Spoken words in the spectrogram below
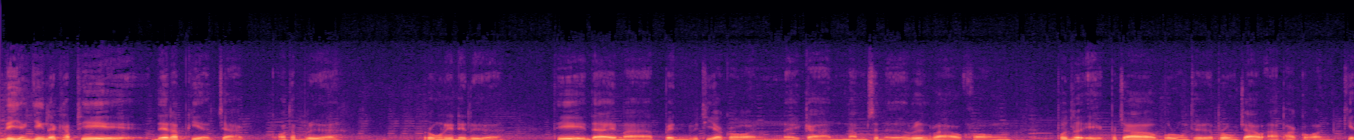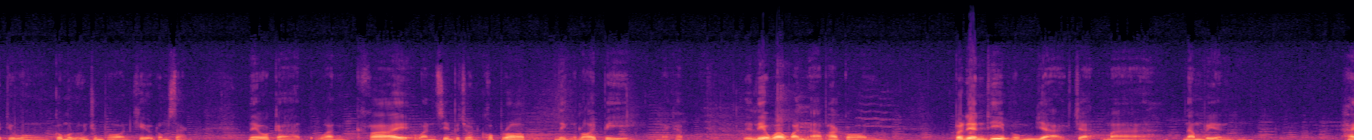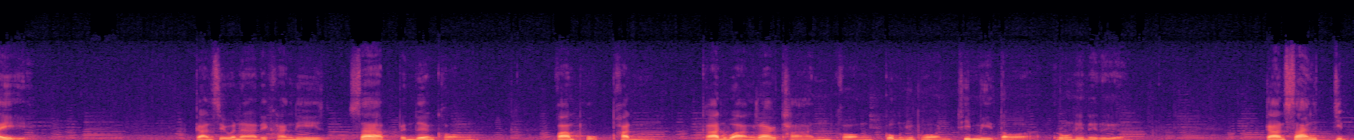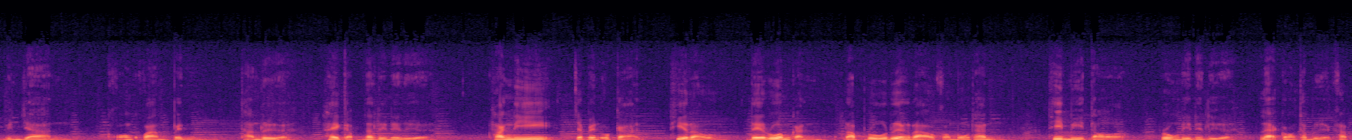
ยินดีอย่างยิ่งเลยครับที่ได้รับเกียรติจากอทัพเรือ โรงเรียนในเรือ ที่ได้มาเป็นวิทยากรในการนำเสนอเรื่องราวของพลเรือเอกพระเจ้าบรมเธอ พระองค์เจ้าอาภากร เกียรติวงศ์กรมหลวงชุมพรเขตดมศักดิ์ในโอกาสวันคล้ายวันสิ้นพระชนม์ครบรอบ 100 ปีนะครับหรือเรียกว่าวันอาภากร ประเด็นที่ผมอยากจะมานำเรียนให้ การเสวนาในครั้งนี้ทราบเป็นเรื่องของความผูกพัน การวางรากฐานของกรมยุพรที่มีต่อโรงเรียนในเรือ การสร้างจิตวิญญาณของความเป็นฐานเรือให้กับนักเรียนในเรือ ครั้งนี้จะเป็นโอกาสที่เราได้ร่วมกันรับรู้เรื่องราวของพระองค์ท่านที่มีต่อโรงเรียนในเรือและกองทัพเรือครับ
